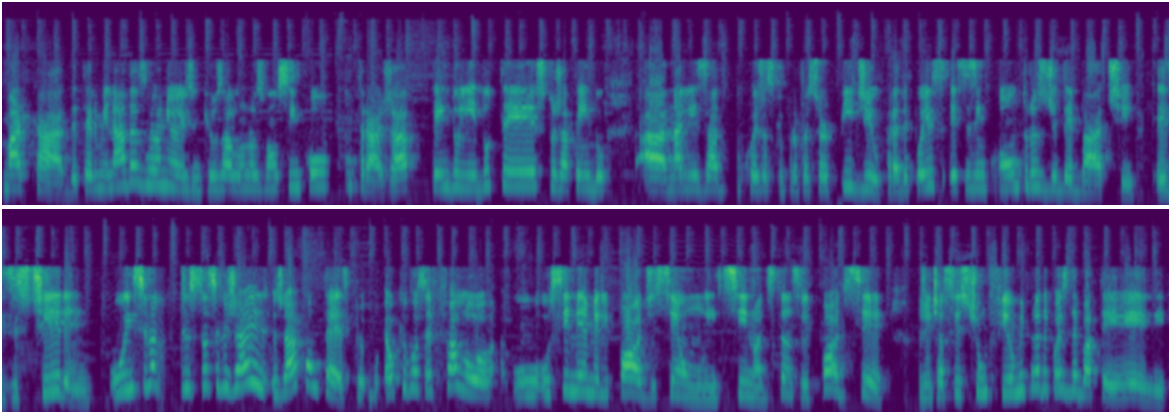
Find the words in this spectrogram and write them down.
marcar determinadas reuniões em que os alunos vão se encontrar, já tendo lido o texto, já tendo analisado coisas que o professor pediu, para depois esses encontros de debate existirem, o ensino à distância ele já, já acontece. É o que você falou, o, o cinema ele pode ser um ensino à distância, ele pode ser. A gente assiste um filme para depois debater ele.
